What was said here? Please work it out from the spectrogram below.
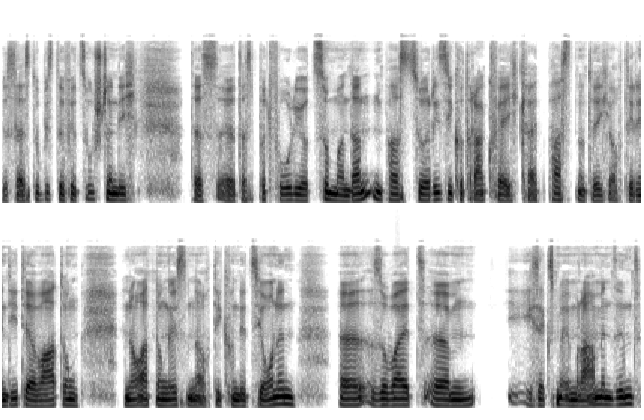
Das heißt, du bist dafür zuständig, dass das Portfolio zum Mandanten passt, zur Risikotragfähigkeit passt, natürlich auch die Renditeerwartung in Ordnung ist und auch die Konditionen soweit ähm, ich sag's mal, im Rahmen sind.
